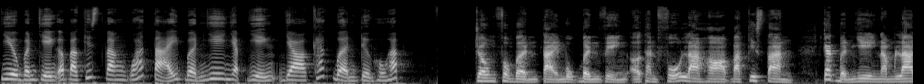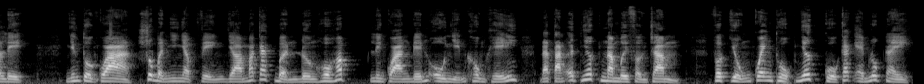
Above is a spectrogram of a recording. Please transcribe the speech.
nhiều bệnh viện ở Pakistan quá tải bệnh nhi nhập viện do các bệnh đường hô hấp. Trong phòng bệnh tại một bệnh viện ở thành phố Lahore, Pakistan, các bệnh nhi nằm la liệt. Những tuần qua, số bệnh nhi nhập viện do mắc các bệnh đường hô hấp liên quan đến ô nhiễm không khí đã tăng ít nhất 50%. Vật dụng quen thuộc nhất của các em lúc này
